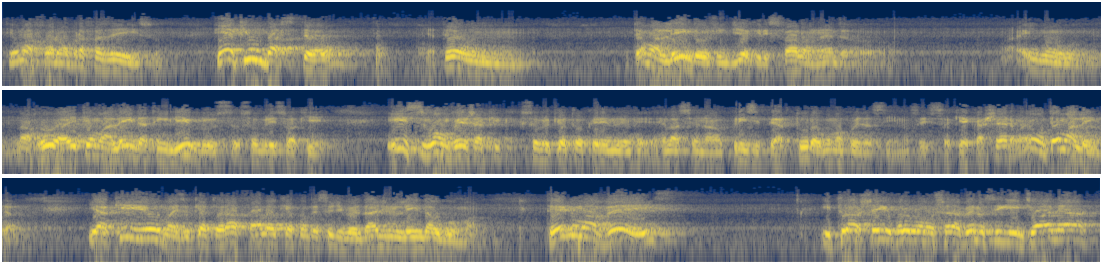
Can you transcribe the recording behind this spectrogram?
Tem uma forma para fazer isso. Tem aqui um bastão, tem até um, até uma lenda hoje em dia que eles falam, né? Do, aí no, na rua aí tem uma lenda, tem livros sobre isso aqui. E vocês vão ver já que, sobre o que eu estou querendo relacionar, o príncipe Arthur, alguma coisa assim. Não sei se isso aqui é cachera, mas não tem uma lenda. E aqui eu, mas o que a Torá fala é o que aconteceu de verdade, não lenda alguma. Teve uma vez, e e falou para Moshe Rabbeinu o seguinte, olha,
